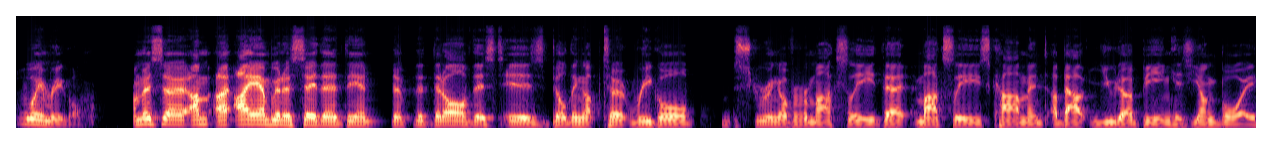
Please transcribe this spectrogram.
William Regal. I'm gonna say I'm I, I am gonna say that at the end of, that, that all of this is building up to Regal screwing over Moxley. That Moxley's comment about Yuta being his young boy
